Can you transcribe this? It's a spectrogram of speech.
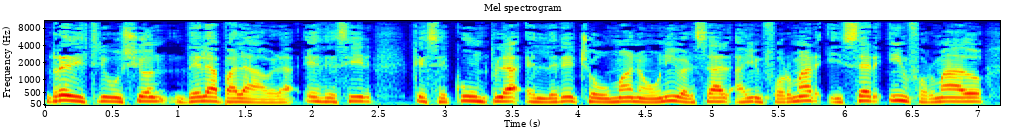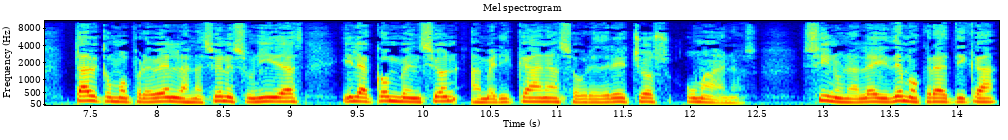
redistribución de la palabra, es decir, que se cumpla el derecho humano universal a informar y ser informado, tal como prevén las Naciones Unidas y la Convención Americana sobre Derechos Humanos. Sin una ley democrática,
